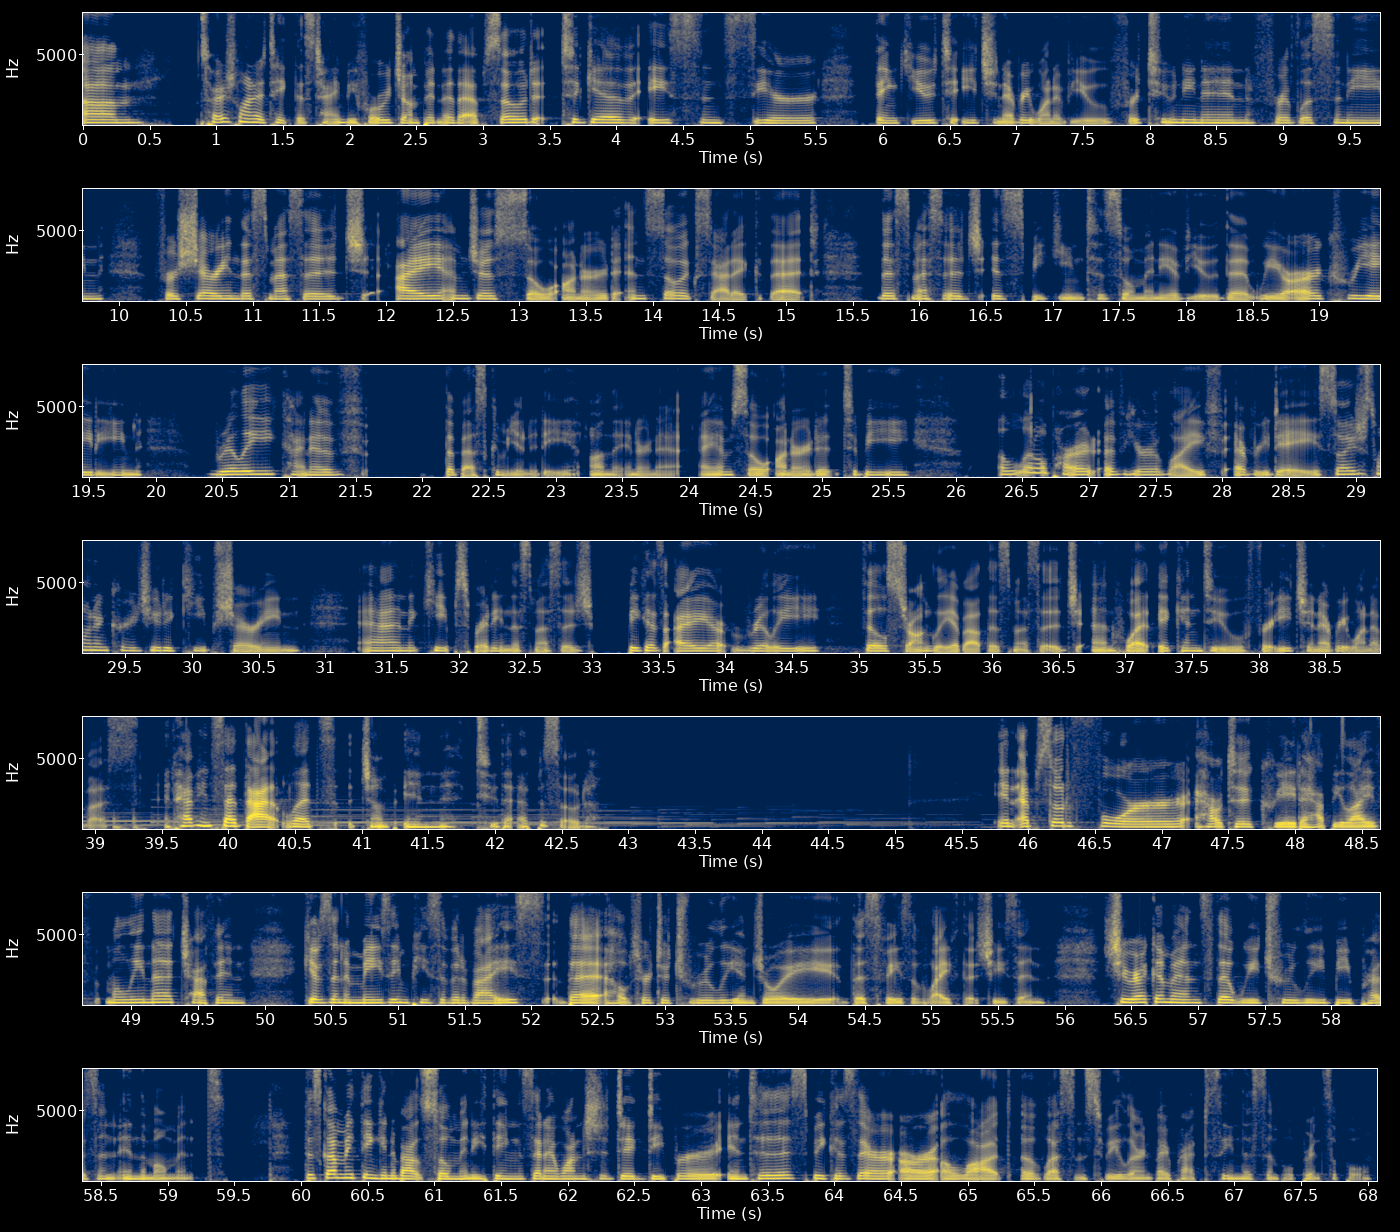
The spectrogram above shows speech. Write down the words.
Um, so I just want to take this time before we jump into the episode to give a sincere thank you to each and every one of you for tuning in, for listening, for sharing this message. I am just so honored and so ecstatic that this message is speaking to so many of you, that we are creating really kind of the best community on the internet. I am so honored to be a little part of your life every day. So I just want to encourage you to keep sharing and keep spreading this message because I really feel strongly about this message and what it can do for each and every one of us. And having said that, let's jump into the episode. In episode four, How to Create a Happy Life, Melina Chaffin gives an amazing piece of advice that helps her to truly enjoy this phase of life that she's in. She recommends that we truly be present in the moment this got me thinking about so many things, and I wanted to dig deeper into this because there are a lot of lessons to be learned by practicing this simple principle.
